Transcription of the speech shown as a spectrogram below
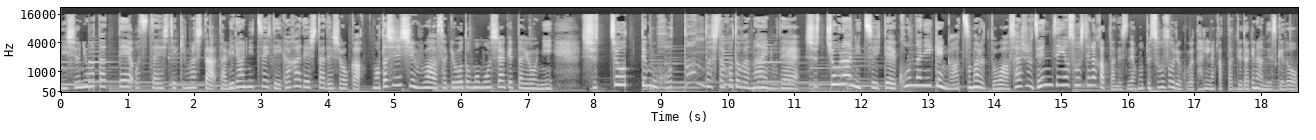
2週にわたってお伝えしてきました旅ランについていかがでしたでしょうか私自身は先ほども申し上げたように出張ってもうほとんどしたことがないので出張ランについてこんなに意見が集まるとは最初全然予想してなかったんですね。本当に想像力が足りなかったっていうだけなんですけど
